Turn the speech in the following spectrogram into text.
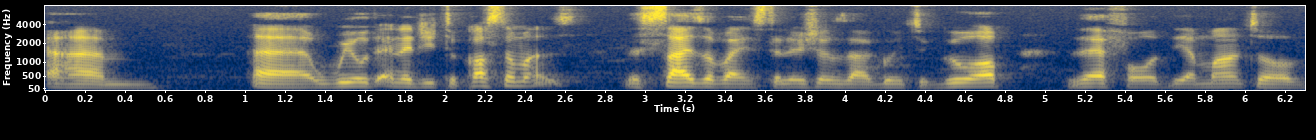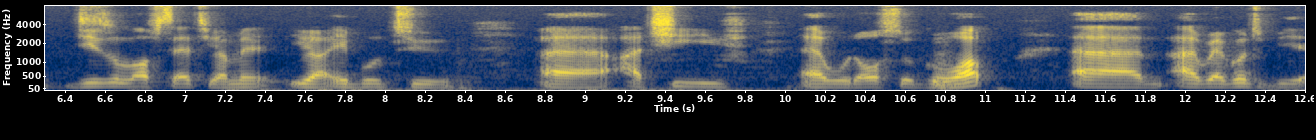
um, uh, wheeled energy to customers, the size of our installations are going to go up. Therefore, the amount of diesel offset you are, you are able to uh, achieve would also go up. Um, and we're going to be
